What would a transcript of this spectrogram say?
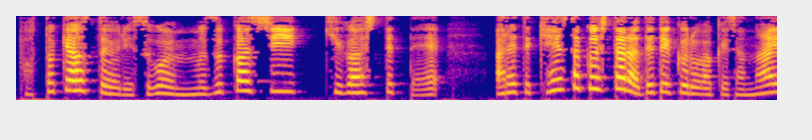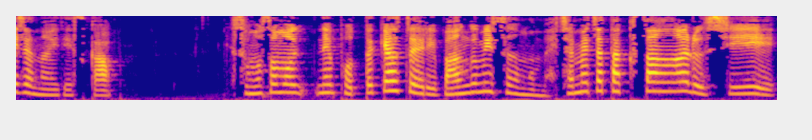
ポッドキャストよりすごい難しい気がしてて、あれって検索したら出てくるわけじゃないじゃないですか。そもそもね、ポッドキャストより番組数もめちゃめちゃたくさんあるし、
